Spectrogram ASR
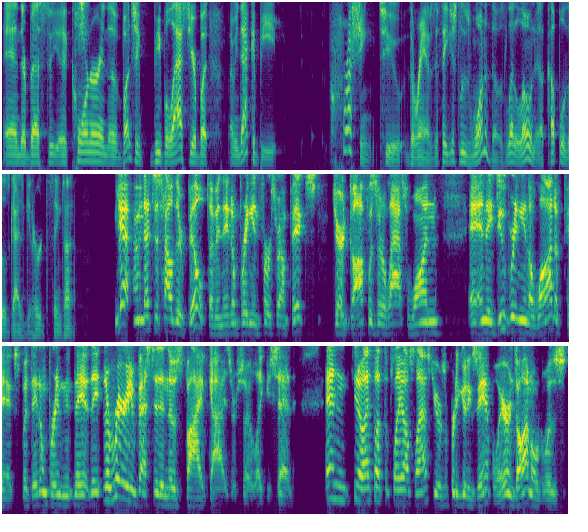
and their best uh, corner, and a bunch of people last year. But I mean, that could be crushing to the Rams if they just lose one of those, let alone a couple of those guys get hurt at the same time. Yeah, I mean that's just how they're built. I mean they don't bring in first round picks. Jared Goff was their last one, and they do bring in a lot of picks, but they don't bring they, they they're very invested in those five guys or so, like you said. And, you know, I thought the playoffs last year was a pretty good example. Aaron Donald was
